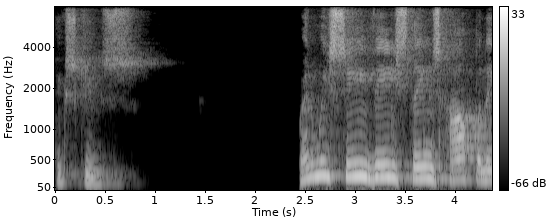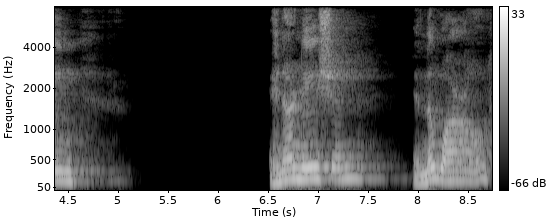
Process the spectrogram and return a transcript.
excuse. When we see these things happening in our nation, in the world,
